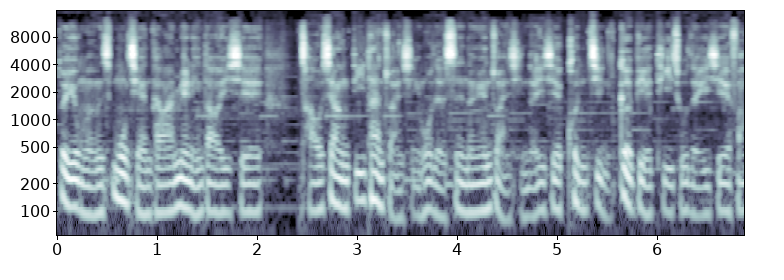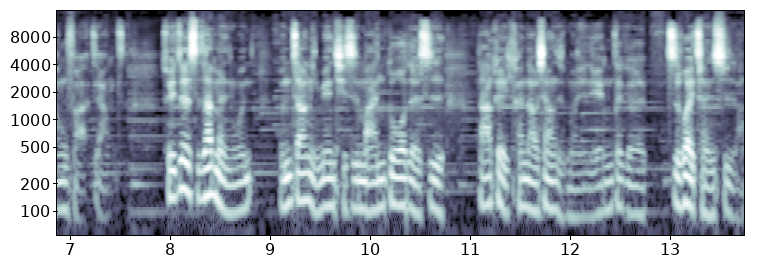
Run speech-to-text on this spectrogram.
对于我们目前台湾面临到一些朝向低碳转型或者是能源转型的一些困境，个别提出的一些方法这样子。所以这十三本文文章里面，其实蛮多的是大家可以看到，像什么连这个智慧城市哈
